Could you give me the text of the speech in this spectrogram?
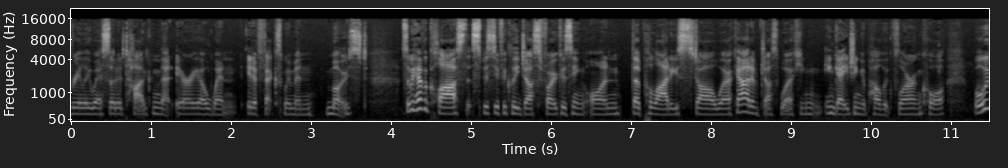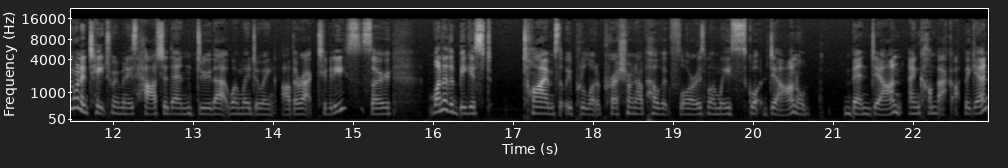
really we're sort of targeting that area when it affects women most. So we have a class that's specifically just focusing on the Pilates style workout of just working, engaging your pelvic floor and core. What we want to teach women is how to then do that when we're doing other activities. So one of the biggest times that we put a lot of pressure on our pelvic floor is when we squat down or bend down and come back up again.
